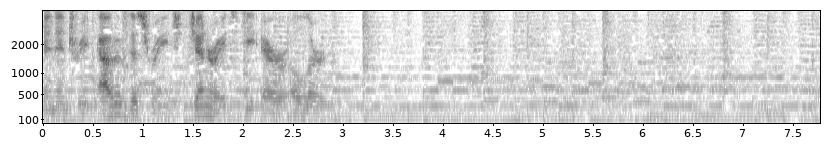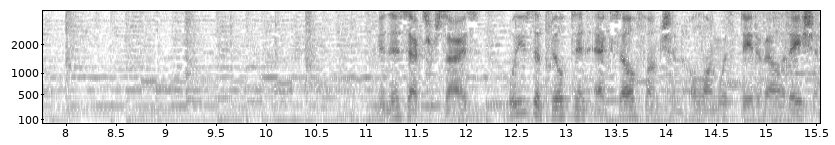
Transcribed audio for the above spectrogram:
An entry out of this range generates the error alert. In this exercise, we'll use a built-in Excel function along with data validation.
